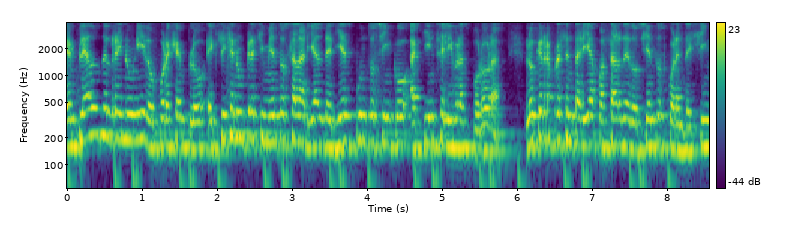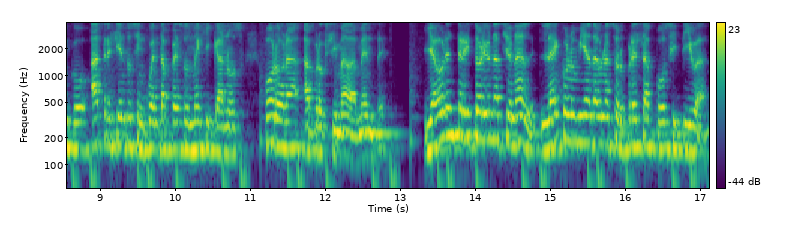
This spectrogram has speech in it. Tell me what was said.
Empleados del Reino Unido, por ejemplo, exigen un crecimiento salarial de 10.5 a 15 libras por hora, lo que representaría pasar de 245 a 350 pesos mexicanos por hora aproximadamente. Y ahora en territorio nacional, la economía da una sorpresa positiva.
